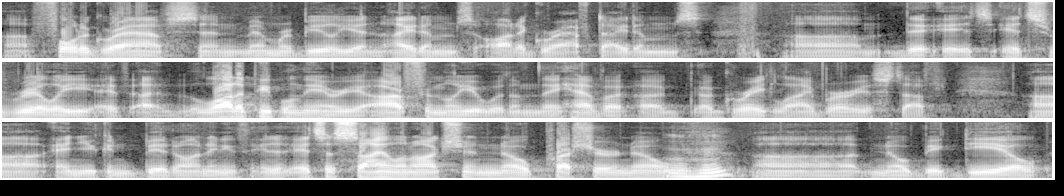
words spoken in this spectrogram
uh, uh, photographs and memorabilia and items, autographed items. Um, It's, it's really, a lot of people in the area are familiar with them. They have a, a a great library of stuff, uh, and you can bid on anything. It's a silent auction, no pressure, no, uh, no big deal.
